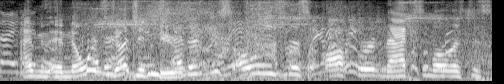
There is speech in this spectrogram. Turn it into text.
And no one's judging you. And there's just always this awkward maximal that's just,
